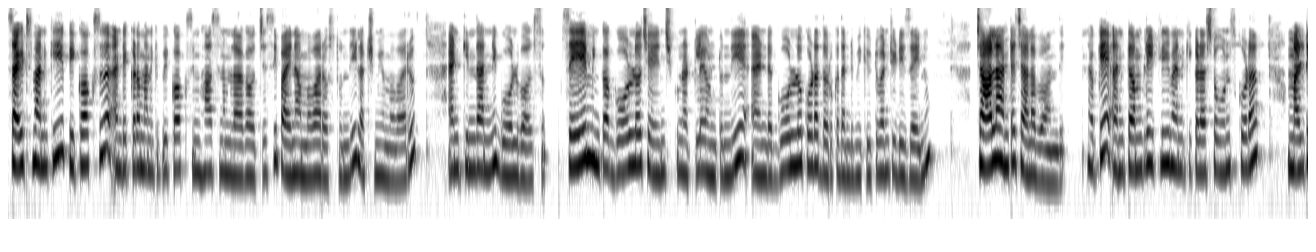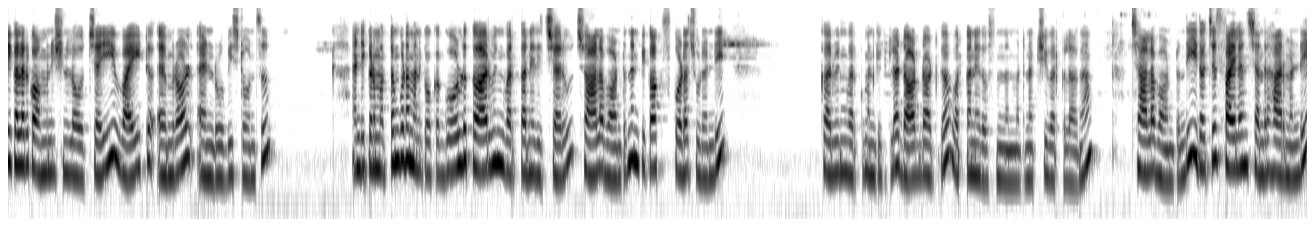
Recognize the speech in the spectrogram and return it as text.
సైడ్స్ మనకి పికాక్స్ అండ్ ఇక్కడ మనకి పికాక్ సింహాసనం లాగా వచ్చేసి పైన అమ్మవారు వస్తుంది లక్ష్మీ అమ్మవారు. అండ్ కింద అన్ని గోల్డ్ బాల్స్. సేమ్ ఇంకా గోల్డ్లో చేయించుకున్నట్లే ఉంటుంది. అండ్ గోల్డ్లో కూడా దొరకదండి మీకు ఇటువంటి డిజైన్. చాలా అంటే చాలా బాగుంది. ఓకే? అండ్ కంప్లీట్లీ మనకి ఇక్కడ స్టోన్స్ కూడా మల్టీ కలర్ కాంబినేషన్లో వచ్చాయి. White emerald and ruby stones. And ఇక్కడ మొత్తం కూడా మనకి ఒక గోల్డ్ కార్వింగ్ వర్క్ అనేది ఇచ్చారు. చాలా బాగుంటుంది. అండ్ పికాక్స్ కూడా చూడండి. కర్వింగ్ వర్క్ మనకి ఇట్లా డాట్ డాట్గా వర్క్ అనేది వస్తుంది అనమాట నక్షి వర్క్ లాగా. చాలా బాగుంటుంది. ఇది వచ్చేసి ఫైవ్ లెన్స్ చంద్రహారం అండి.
